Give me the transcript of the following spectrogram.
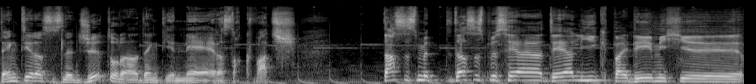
Denkt ihr, das ist legit oder denkt ihr, nee, das ist doch Quatsch? Das ist mit, das ist bisher der League, bei dem ich äh,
